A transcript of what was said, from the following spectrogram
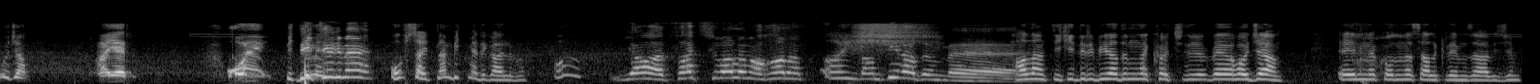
Hocam. Hayır. Oy. Bitti mi? Bitirme. Offside lan bitmedi galiba. Aa. Ya saçmalama Haaland. Ay. Lan bir adım be. Haaland ikidir bir adımla koçluyor. Ve hocam eline koluna sağlık Remzi abicim.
